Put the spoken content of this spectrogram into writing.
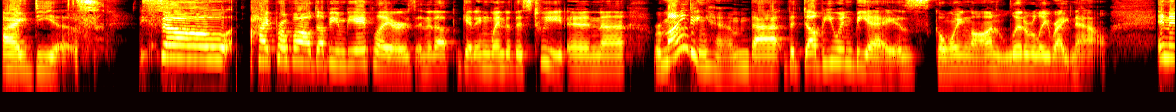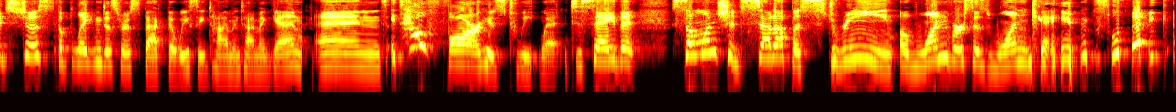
ideas. So high profile WNBA players ended up getting wind of this tweet and uh, reminding him that the WNBA is going on literally right now. And it's just the blatant disrespect that we see time and time again. And it's how far his tweet went to say that someone should set up a stream of one versus one games, like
